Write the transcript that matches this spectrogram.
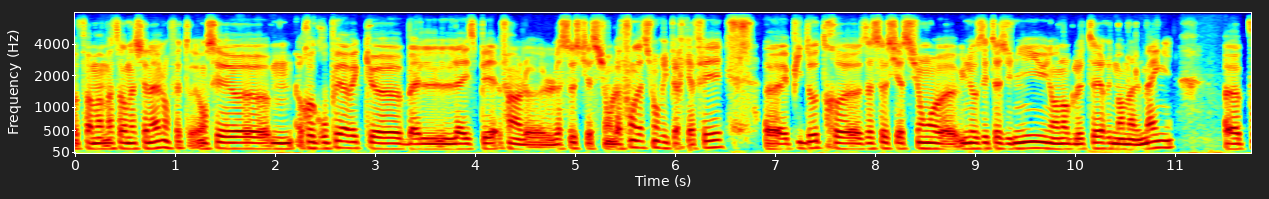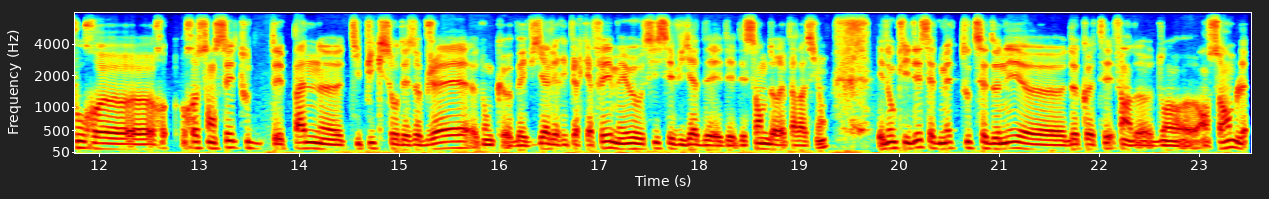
enfin même international en fait. On s'est regroupé avec bah, l'association, la fondation Repair Café, et puis d'autres associations, une aux États-Unis, une en Angleterre, une en Allemagne. Euh, pour euh, re- recenser toutes des pannes euh, typiques sur des objets, donc bah, via les Repair Café, mais eux aussi c'est via des, des, des centres de réparation. Et donc l'idée c'est de mettre toutes ces données de côté, enfin de- ensemble,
